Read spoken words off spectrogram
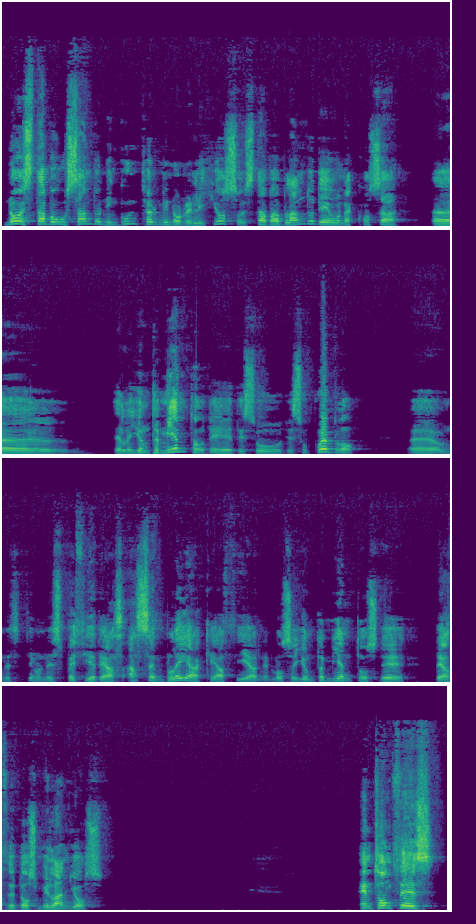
no estaba usando ningún término religioso, estaba hablando de una cosa eh, del ayuntamiento de, su, de su pueblo, eh, una, especie de asamblea que hacían en los ayuntamientos de, de hace dos mil años. Entonces,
